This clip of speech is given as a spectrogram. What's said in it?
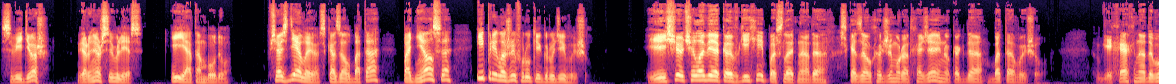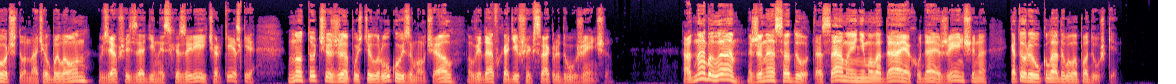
Сведешь, вернешься в лес. И я там буду. — Все сделаю, — сказал Бата, поднялся и, приложив руки к груди, вышел. — Еще человека в Гихи послать надо, — сказал Хаджимурат хозяину, когда Бата вышел. — В Гихах надо вот что, — начал было он, взявшись за один из хазырей черкески, но тотчас же опустил руку и замолчал, увидав входивших в саклю двух женщин. Одна была жена Садо, та самая немолодая, худая женщина, которая укладывала подушки.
